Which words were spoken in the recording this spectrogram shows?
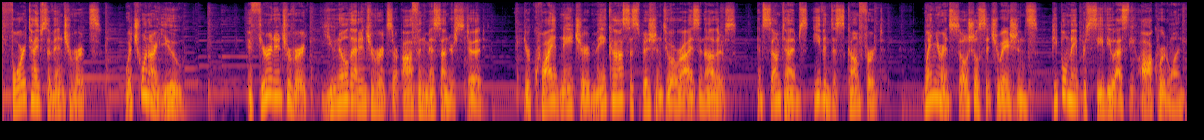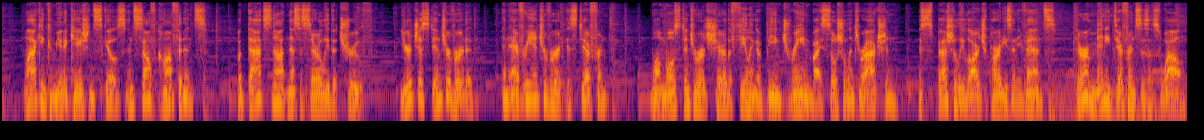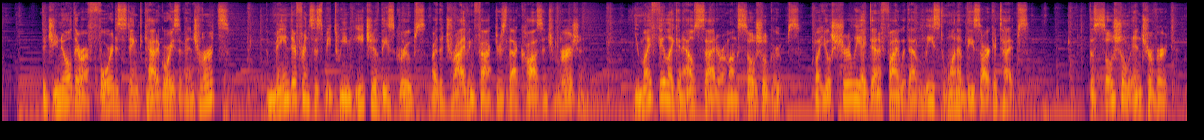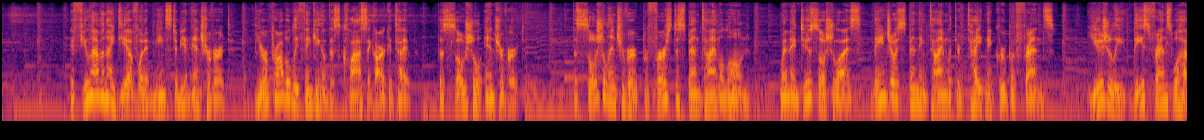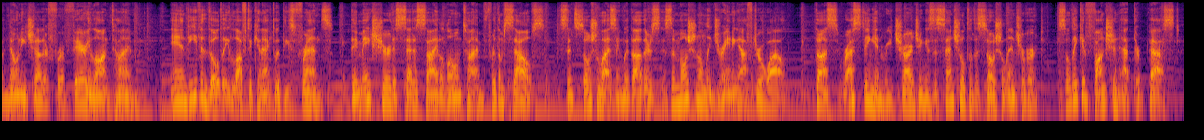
The four types of introverts. Which one are you? If you're an introvert, you know that introverts are often misunderstood. Your quiet nature may cause suspicion to arise in others, and sometimes even discomfort. When you're in social situations, people may perceive you as the awkward one, lacking communication skills and self-confidence. But that's not necessarily the truth. You're just introverted, and every introvert is different. While most introverts share the feeling of being drained by social interaction, especially large parties and events, there are many differences as well. Did you know there are four distinct categories of introverts? The main differences between each of these groups are the driving factors that cause introversion. You might feel like an outsider among social groups, but you'll surely identify with at least one of these archetypes. The social introvert. If you have an idea of what it means to be an introvert, you're probably thinking of this classic archetype, the social introvert. The social introvert prefers to spend time alone. When they do socialize, they enjoy spending time with their tight-knit group of friends. Usually, these friends will have known each other for a very long time. And even though they love to connect with these friends, they make sure to set aside alone time for themselves, since socializing with others is emotionally draining after a while. Thus, resting and recharging is essential to the social introvert, so they can function at their best.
